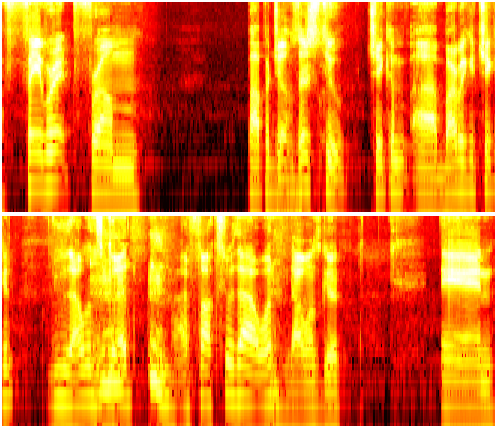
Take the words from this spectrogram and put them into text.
favorite from Papa John's. There's two chicken, uh, barbecue chicken. Ooh, that one's good. I fucks with that one. That one's good. And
